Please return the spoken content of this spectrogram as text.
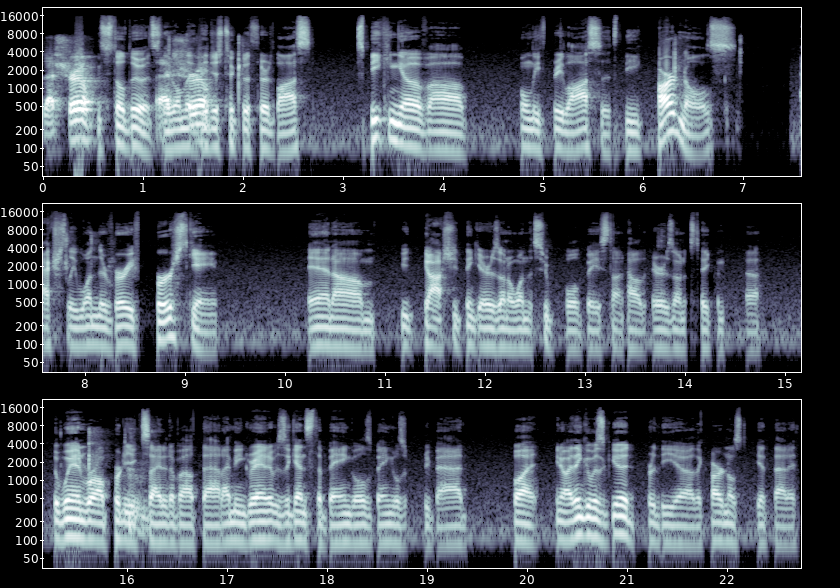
That's true. You can still do it. So That's they, only, they just took the third loss. Speaking of uh, only three losses, the Cardinals actually won their very first game, and um, gosh, you'd think Arizona won the Super Bowl based on how Arizona's taken uh, the win. We're all pretty excited about that. I mean, granted, it was against the Bengals. Bengals are pretty bad, but you know, I think it was good for the uh, the Cardinals to get that.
